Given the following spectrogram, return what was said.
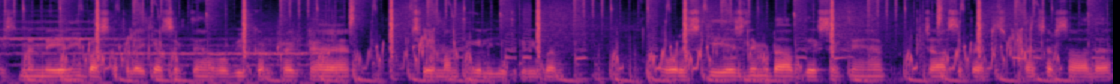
इसमें मेल ही बस अप्लाई कर सकते हैं, वो भी कॉन्ट्रैक्ट है छः मंथ के लिए तकरीबन। और इसकी एज लिमिट आप देख सकते हैं, पचास से पैंतीस पैंसठ साल है।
